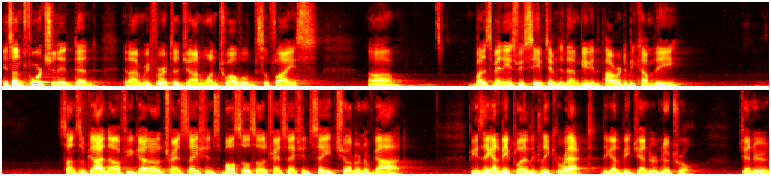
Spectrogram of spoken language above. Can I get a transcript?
it's unfortunate that, and I refer to John 1.12 will suffice, um, but as many as received him, to them give you the power to become the sons of God. Now, if you've got other translations, most of those other translations say children of God because they got to be politically correct. They got to be gender neutral. Gender,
